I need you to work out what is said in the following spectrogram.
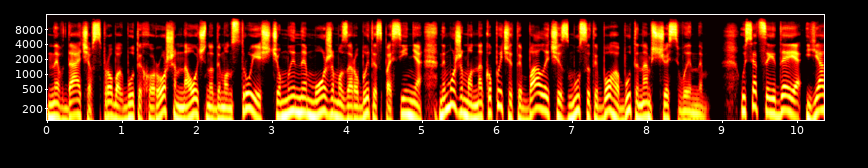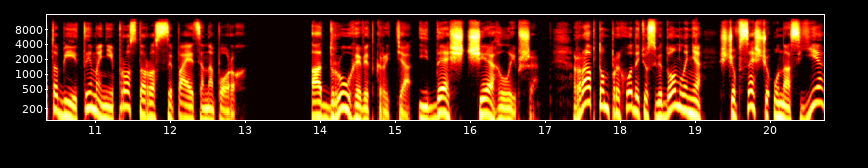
Невдача в спробах бути хорошим наочно демонструє, що ми не можемо заробити спасіння, не можемо накопичити бали чи змусити Бога бути нам щось винним. Уся ця ідея Я тобі і ти мені просто розсипається на порох. А друге відкриття йде ще глибше. Раптом приходить усвідомлення, що все, що у нас є,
